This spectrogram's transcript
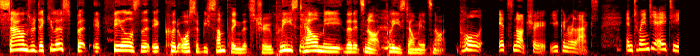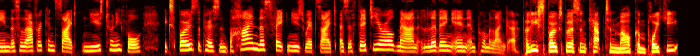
sounds ridiculous, but it feels that it could also be something that's true. Please tell me that it's not. Please tell me it's not. Paul, it's not true. You can relax. In 2018, the South African site News24 exposed the person behind this fake news website as a 30 year old man living in Mpumalanga. Police spokesperson Captain Malcolm Pojie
